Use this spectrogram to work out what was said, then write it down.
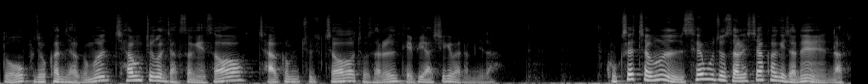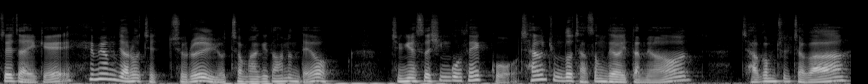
또 부족한 자금은 차용증을 작성해서 자금 출처 조사를 대비하시기 바랍니다. 국세청은 세무조사를 시작하기 전에 납세자에게 해명자로 제출을 요청하기도 하는데요. 증여세 신고도 했고 차용증도 작성되어 있다면 자금 출처가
